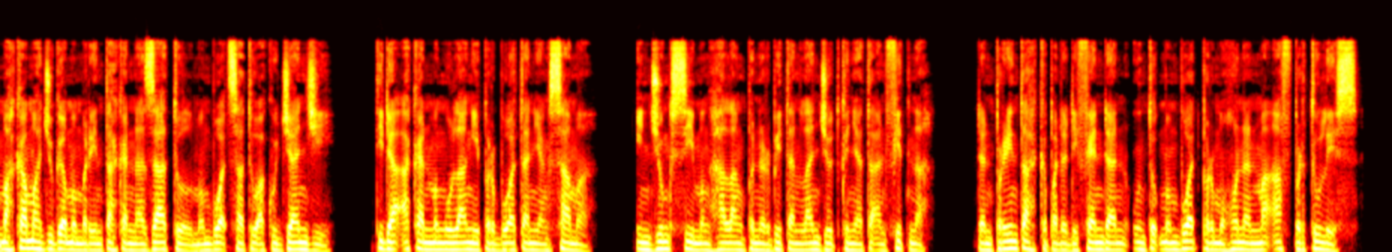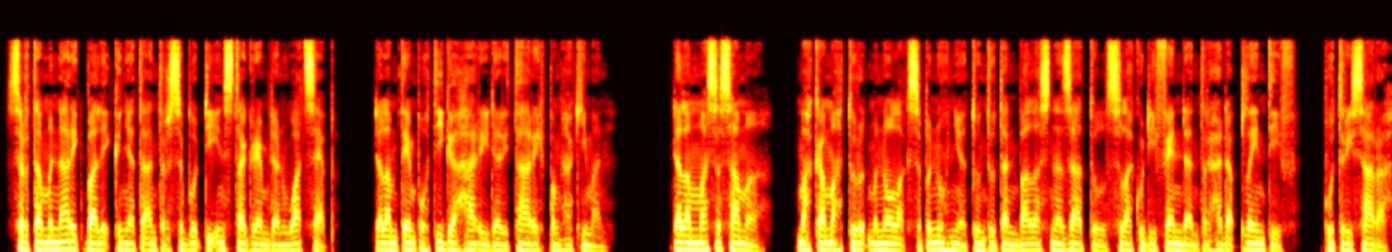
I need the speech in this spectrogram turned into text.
Mahkamah juga memerintahkan Nazatul membuat satu aku janji tidak akan mengulangi perbuatan yang sama, injungsi menghalang penerbitan lanjut kenyataan fitnah, dan perintah kepada defendan untuk membuat permohonan maaf bertulis serta menarik balik kenyataan tersebut di Instagram dan WhatsApp dalam tempoh tiga hari dari tarikh penghakiman. Dalam masa sama, Mahkamah turut menolak sepenuhnya tuntutan balas Nazatul selaku defendan terhadap plaintiff, Puteri Sarah,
